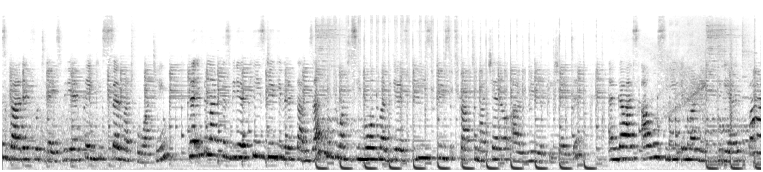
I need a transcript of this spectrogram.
is about it for today's video. Thank you so much for watching. Now if you like this video, please do give it a thumbs up. And if you want to see more of my videos, please do subscribe to my channel. I really appreciate it. And guys, I will see you in my next video. Bye!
